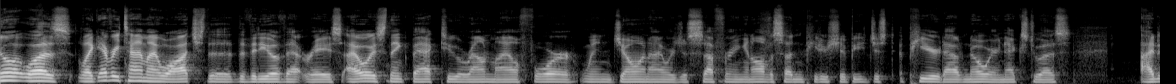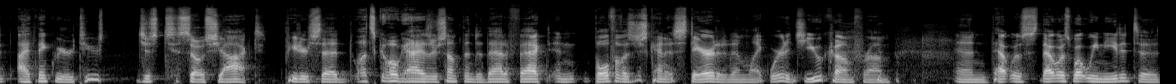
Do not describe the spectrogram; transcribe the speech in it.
no it was like every time i watch the the video of that race i always think back to around mile four when joe and i were just suffering and all of a sudden peter shippey just appeared out of nowhere next to us I, I think we were too just so shocked. Peter said, "Let's go, guys," or something to that effect, and both of us just kind of stared at him like, "Where did you come from?" and that was that was what we needed to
